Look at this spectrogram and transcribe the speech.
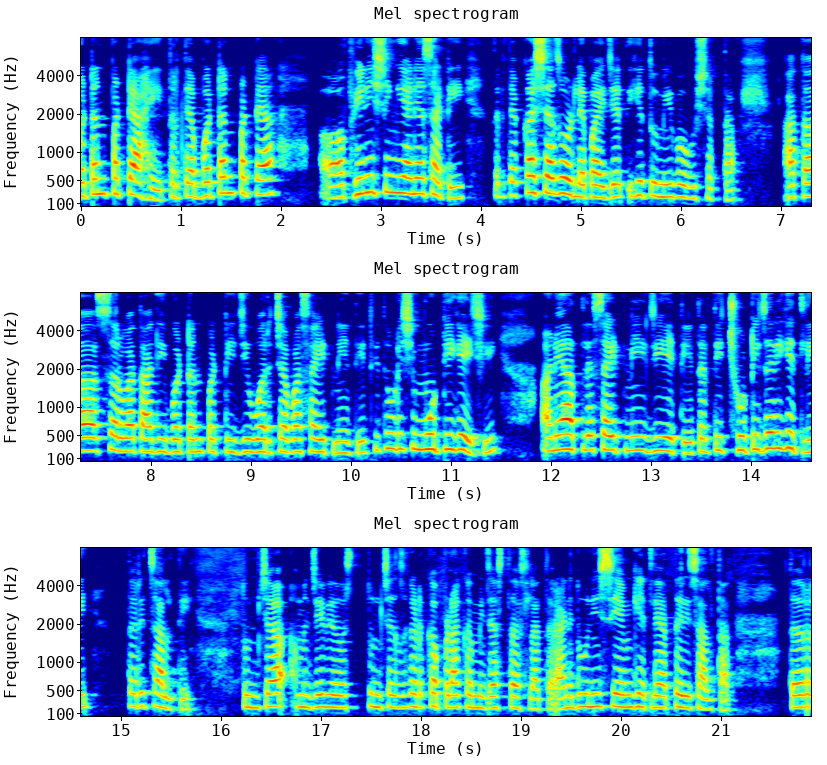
बटनपट्ट्या आहे तर त्या बटनपट्ट्या फिनिशिंग येण्यासाठी तर त्या कशा जोडल्या पाहिजेत हे तुम्ही बघू शकता. आता सर्वात आधी बटनपट्टी जी वरच्या बा साईडने येते ती थोडीशी मोठी घ्यायची आणि आतल्या साईडनी जी येते तर ती छोटी जरी घेतली तरी चालते. तुमच्या म्हणजे व्यवस्थित तुमच्याकडे कपडा कमी जास्त असला तर आणि दोन्ही सेम घेतल्या तरी चालतात. तर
